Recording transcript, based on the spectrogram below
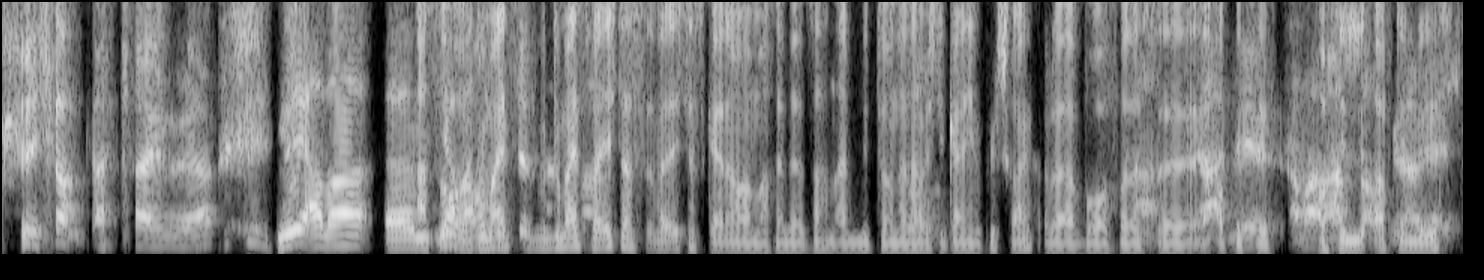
ich habe gar keinen mehr. Nee, aber ähm, Ach so, ja, du meinst, du meinst, weil ich das, weil ich das gerne mal mache, ne, Sachen anbiete und dann So. habe ich die gar nicht im Kühlschrank oder worauf war das Ah, äh, ja, abgezielt? Nee, aber Auf die- auf die Milch. Recht.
